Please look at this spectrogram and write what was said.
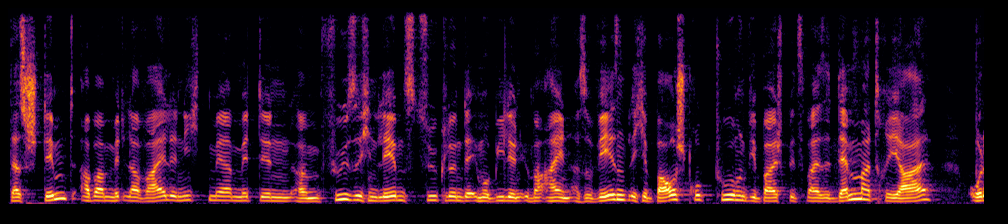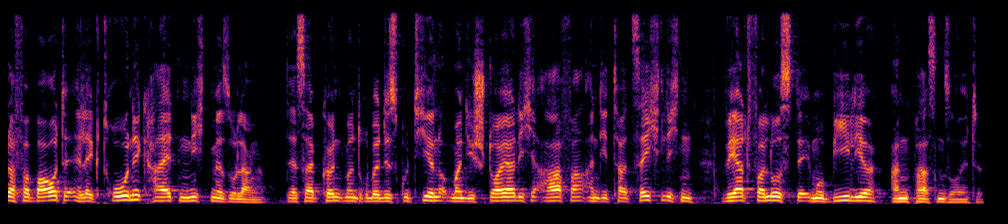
Das stimmt aber mittlerweile nicht mehr mit den ähm, physischen Lebenszyklen der Immobilien überein. Also wesentliche Baustrukturen wie beispielsweise Dämmmaterial oder verbaute Elektronik halten nicht mehr so lange. Deshalb könnte man darüber diskutieren, ob man die steuerliche AFA an die tatsächlichen Wertverlust der Immobilie anpassen sollte.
